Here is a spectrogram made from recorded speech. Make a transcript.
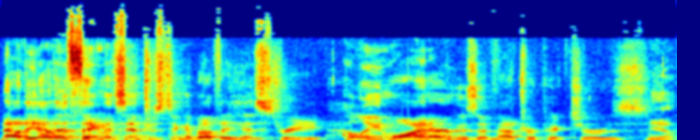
Now, the other thing that's interesting about the history, Helene Winer, who's at Metro Pictures, Yeah.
